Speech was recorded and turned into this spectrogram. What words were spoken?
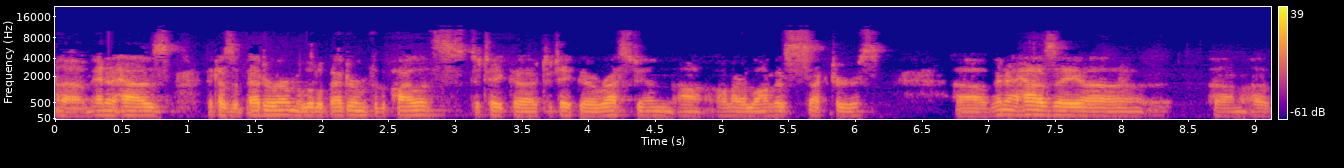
Um, and it has it has a bedroom, a little bedroom for the pilots to take a to take a rest in on, on our longest sectors. and it has a um, a,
